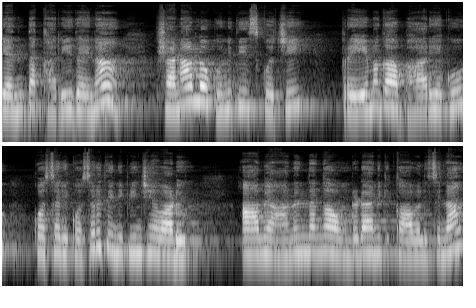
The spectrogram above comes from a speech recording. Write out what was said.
ఎంత ఖరీదైనా క్షణాల్లో కొని తీసుకొచ్చి ప్రేమగా భార్యకు కొసరి కొసరి తినిపించేవాడు. ఆమె ఆనందంగా ఉండడానికి కావలసిన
